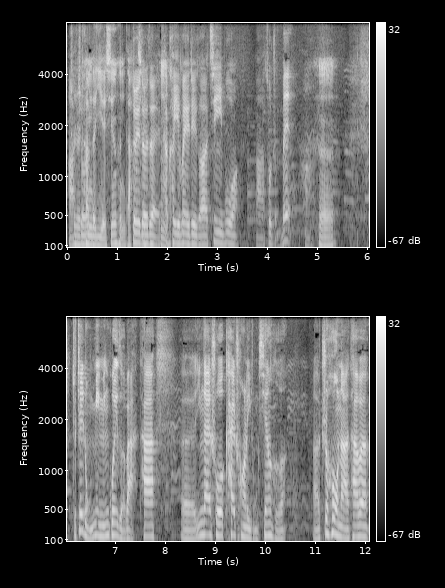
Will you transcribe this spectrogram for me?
啊，就是他们的野心很大。对对对，他可以为这个进一步啊做准备啊。嗯，就这种命名规则吧，它呃应该说开创了一种先河呃，之后呢，他们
